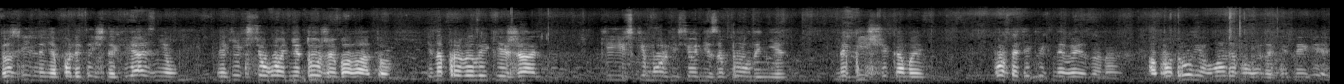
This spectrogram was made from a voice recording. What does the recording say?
до звільнення політичних в'язнів, яких сьогодні дуже багато. І на превеликий жаль, київські морги сьогодні заповнені небіжчиками, постать яких не визнана. А по-друге, влада повинна піти геть.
